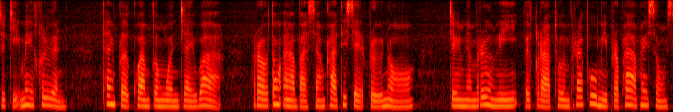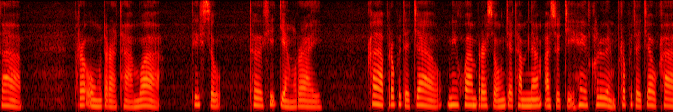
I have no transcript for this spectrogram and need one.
สุจิไม่เคลื่อน ท่านเกิดความกังวลใจว่า เราต้องอาบัตสังฆาทิเศษหรือหนอ จึงนำเรื่องนี้ไปกราบทูลพระผู้มีพระภาคให้ทรงทราบพพระองค์ตรัสถามว่า ภิกษุ เธอคิดอย่างไร ข้าพระพุทธเจ้ามีความประสงค์จะทำน้ำอสุจิให้เคลื่อนพระพุทธเจ้าข้า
